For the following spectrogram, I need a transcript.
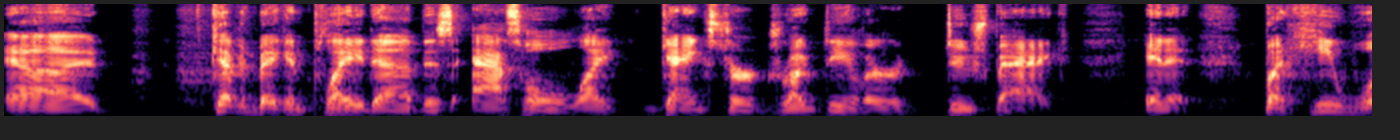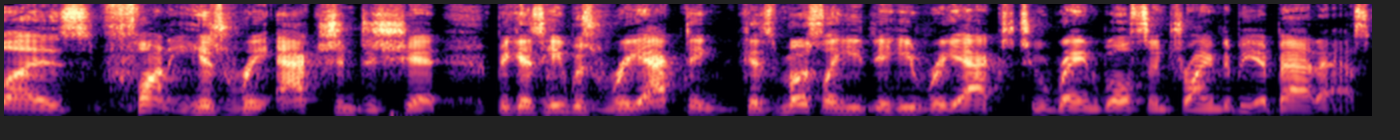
uh, Kevin Bacon played uh, this asshole like gangster drug dealer douchebag in it, but he was funny. His reaction to shit because he was reacting because mostly he he reacts to Rainn Wilson trying to be a badass,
